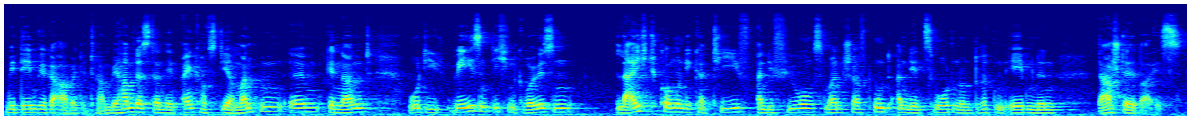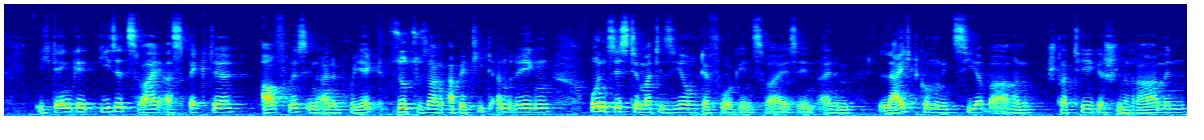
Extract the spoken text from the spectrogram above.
mit dem wir gearbeitet haben. Wir haben das dann den Einkaufsdiamanten äh, genannt, wo die wesentlichen Größen leicht kommunikativ an die Führungsmannschaft und an den zweiten und dritten Ebenen darstellbar ist. Ich denke, diese zwei Aspekte, Aufriss in einem Projekt, sozusagen Appetit anregen und Systematisierung der Vorgehensweise in einem leicht kommunizierbaren strategischen Rahmen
